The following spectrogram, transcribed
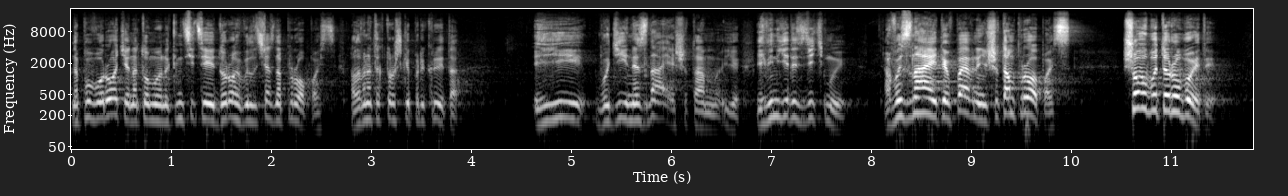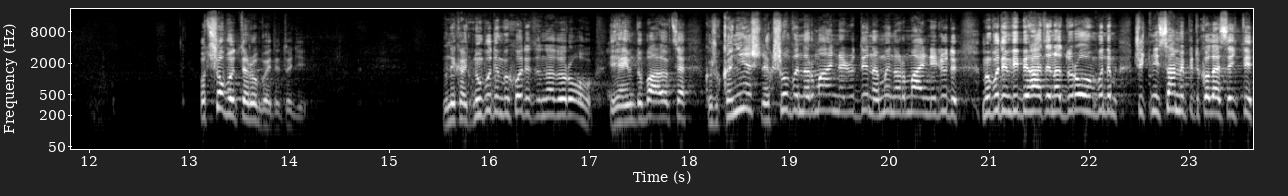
на повороті, на тому на кінці цієї дороги величезна пропасть, але вона так трошки прикрита. І її водій не знає, що там є. І він їде з дітьми. А ви знаєте, впевнені, що там пропасть. Що ви будете робити? От що будете робити тоді? Вони кажуть, ну будемо виходити на дорогу. І я їм додав це, кажу, звісно, якщо ви нормальна людина, ми нормальні люди, ми будемо вибігати на дорогу, ми будемо чуть не самі під колеса йти.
